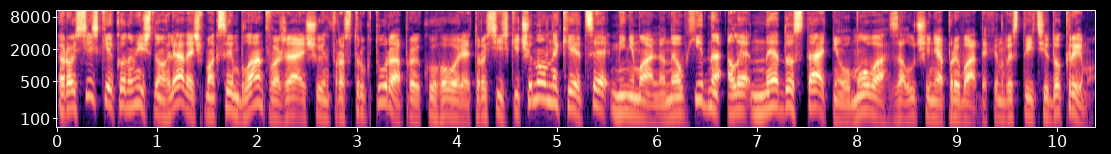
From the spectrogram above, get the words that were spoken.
Російський економічний оглядач Максим Блант вважає, що інфраструктура, про яку говорять російські чиновники, це мінімально необхідна, але недостатня умова залучення приватних інвестицій до Криму,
